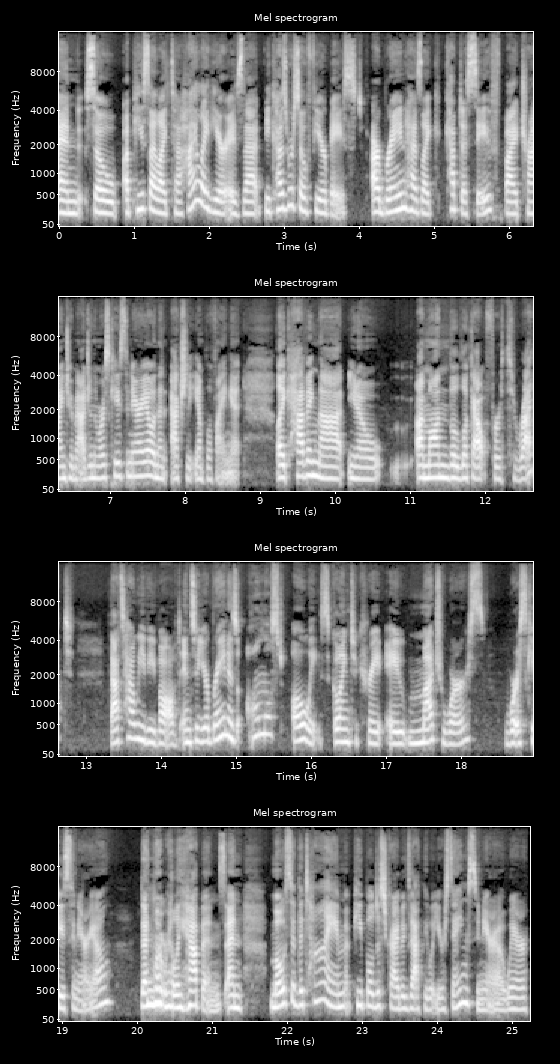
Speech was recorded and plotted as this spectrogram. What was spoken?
and so a piece I like to highlight here is that because we're so fear based, our brain has like kept us safe by trying to imagine the worst case scenario and then actually amplifying it. Like having that, you know, I'm on the lookout for threat. That's how we've evolved. And so your brain is almost always going to create a much worse worst case scenario than what really happens. And most of the time, people describe exactly what you're saying, Suneera, where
